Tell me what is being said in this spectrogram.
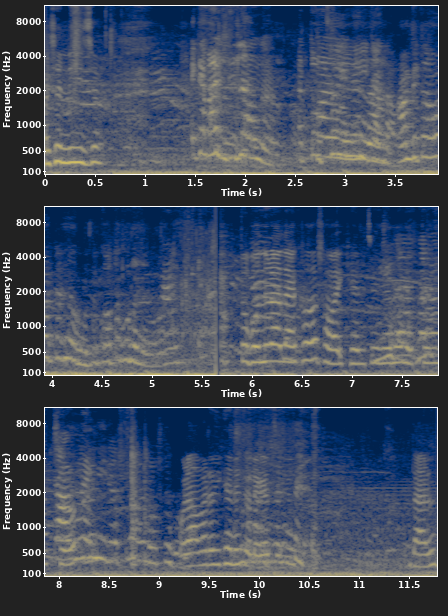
আচ্ছা নিয়ে যা। আমি তো বন্ধুরা দেখো সবাই খেলছে এখানে দেখতে পাচ্ছ। ওরা আবার ওইখানে চলে গেছে। দারুণ।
